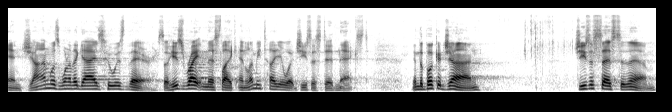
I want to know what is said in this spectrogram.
and John was one of the guys who was there. So he's writing this like, and let me tell you what Jesus did next. In the book of John, Jesus says to them,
